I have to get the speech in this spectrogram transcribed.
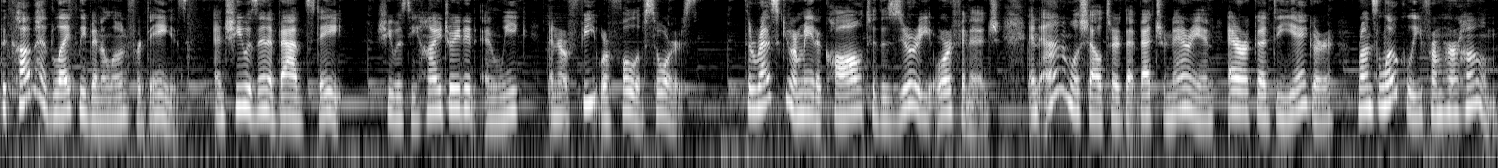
The cub had likely been alone for days, and she was in a bad state. She was dehydrated and weak, and her feet were full of sores. The rescuer made a call to the Zuri Orphanage, an animal shelter that veterinarian Erica DeJager runs locally from her home.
